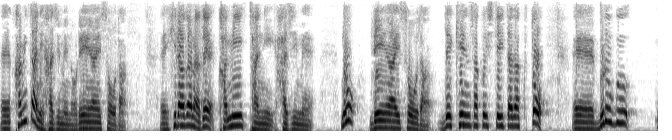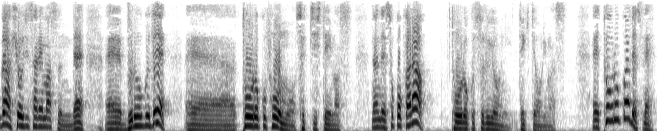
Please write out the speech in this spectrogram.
えー上谷はじめの恋愛相談、えーひらがなで上谷はじめの恋愛相談で検索していただくと、えーブログが表示されますんで、えーブログで、えー登録フォームを設置しています。なんでそこから登録するようにできております。えー登録はですね、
